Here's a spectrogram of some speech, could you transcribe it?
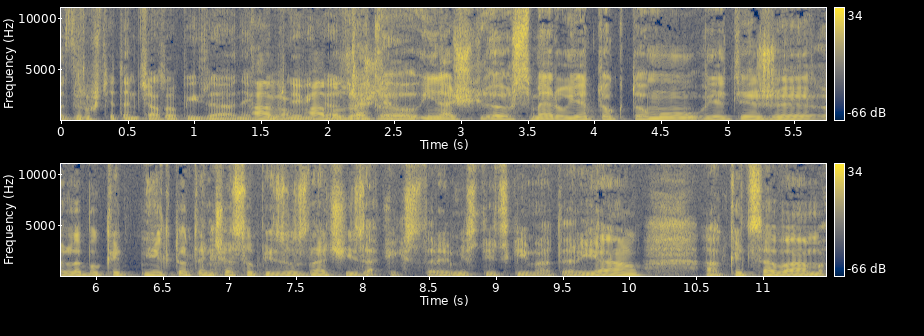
zrušte ten časopis a nech to už nevychádza. Tak ináč e, smeruje to k tomu, viete, že lebo keď niekto ten časopis označí za extrémistický materiál a keď sa vám, e,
